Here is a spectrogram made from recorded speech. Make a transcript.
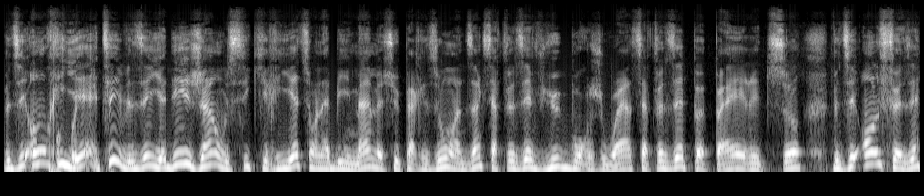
dire, on riait, tu sais, il y a des gens aussi qui riaient de son habillement, M. Parizeau, en disant que ça faisait vieux bourgeois, ça faisait peur et tout ça. Veux dire, on le faisait.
